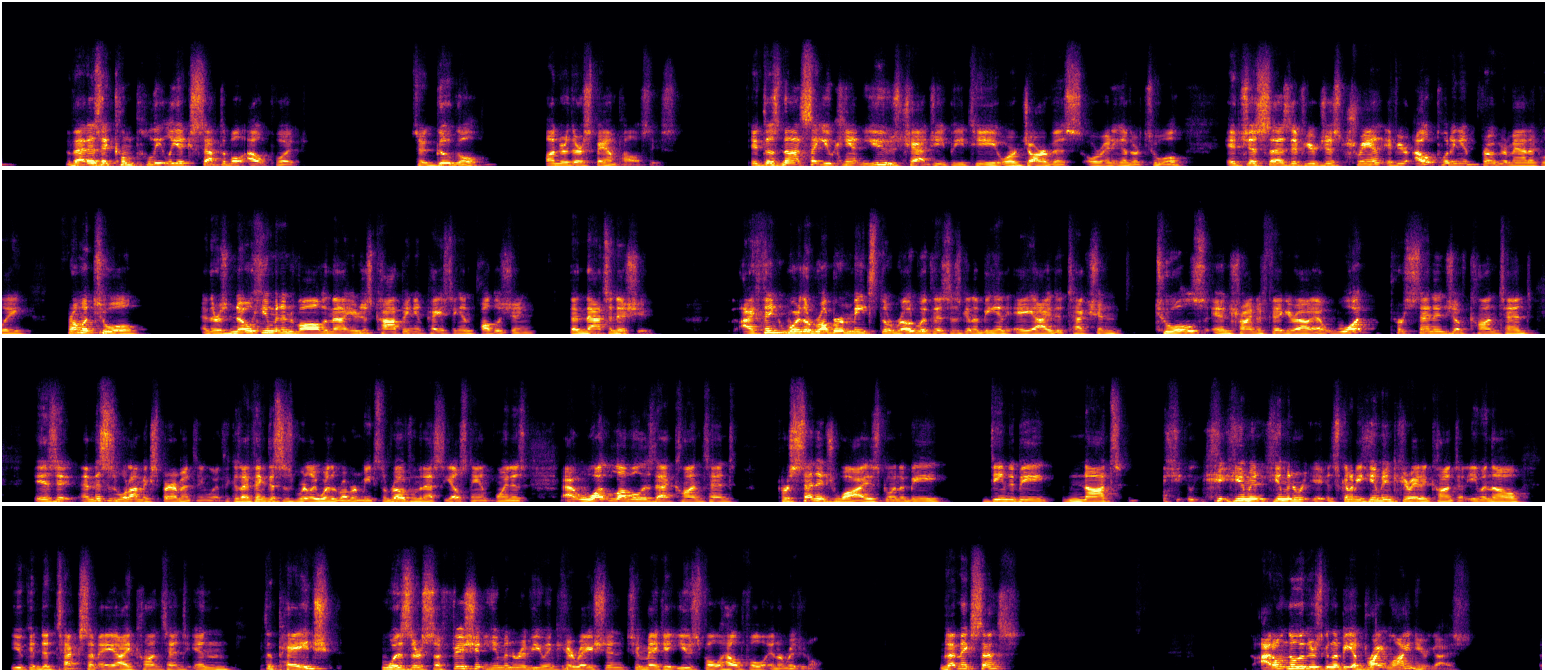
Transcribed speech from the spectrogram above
that is a completely acceptable output to Google under their spam policies. It does not say you can't use ChatGPT or Jarvis or any other tool. It just says if you're just trans if you're outputting it programmatically from a tool and there's no human involved in that, you're just copying and pasting and publishing, then that's an issue. I think where the rubber meets the road with this is going to be in AI detection tools and trying to figure out at what percentage of content is it and this is what i'm experimenting with because i think this is really where the rubber meets the road from an seo standpoint is at what level is that content percentage wise going to be deemed to be not human human it's going to be human curated content even though you can detect some ai content in the page? Was there sufficient human review and curation to make it useful helpful and original? Does that make sense? I don't know that there's going to be a bright line here, guys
